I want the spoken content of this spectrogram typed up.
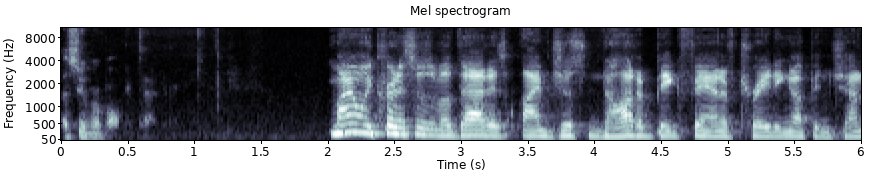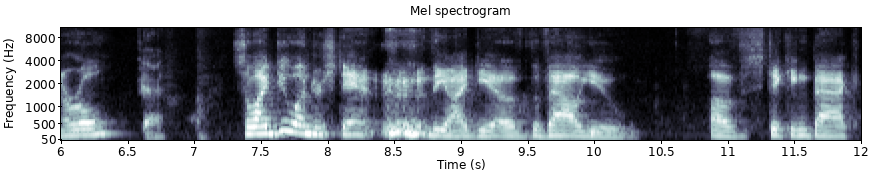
a Super Bowl contender. My only criticism of that is I'm just not a big fan of trading up in general. Okay. So I do understand the idea of the value of sticking back,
